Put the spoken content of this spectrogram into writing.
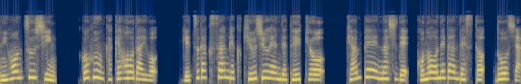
日本通信5分かけ放題を月額390円で提供。キャンペーンなしでこのお値段ですと、同社。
